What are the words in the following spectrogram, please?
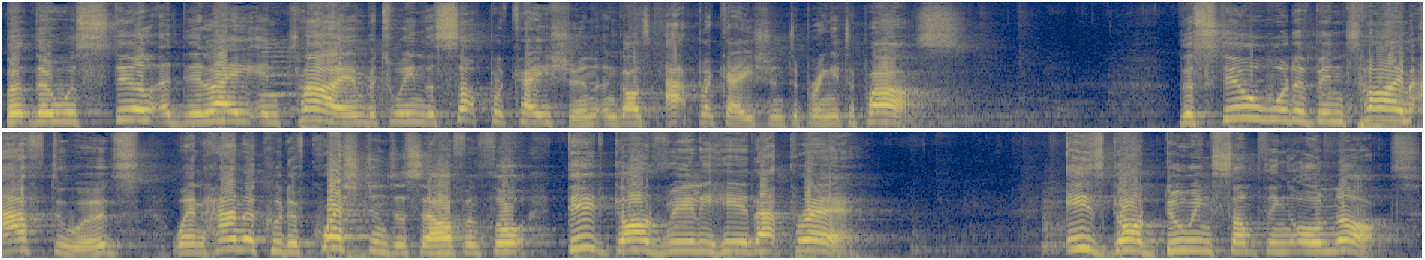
But there was still a delay in time between the supplication and God's application to bring it to pass. There still would have been time afterwards when Hannah could have questioned herself and thought, Did God really hear that prayer? Is God doing something or not?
